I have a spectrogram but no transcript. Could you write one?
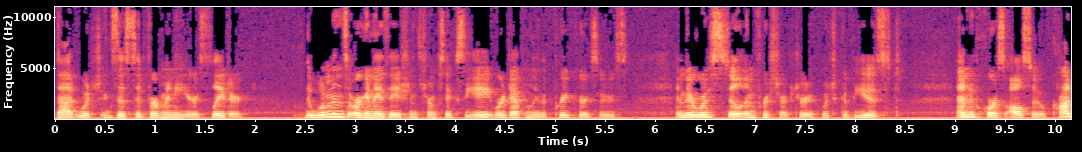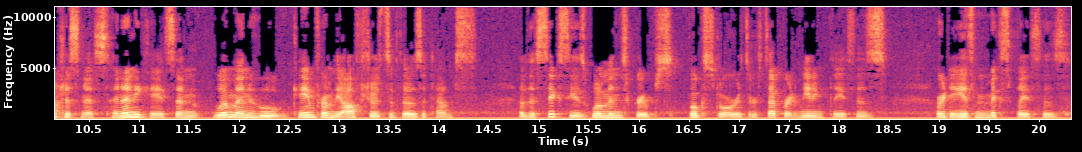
that which existed for many years later. The women's organizations from 68 were definitely the precursors, and there was still infrastructure which could be used. And of course, also consciousness, in any case, and women who came from the offshoots of those attempts of the 60s, women's groups, bookstores, or separate meeting places, or days in mixed places.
